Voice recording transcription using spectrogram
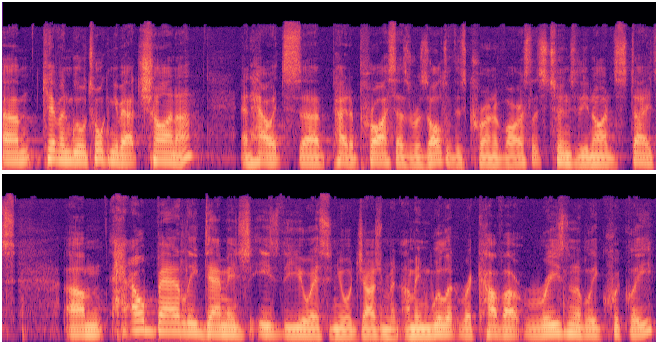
Um, Kevin, we were talking about China and how it's uh, paid a price as a result of this coronavirus. Let's turn to the United States. Um, how badly damaged is the US in your judgment? I mean, will it recover reasonably quickly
